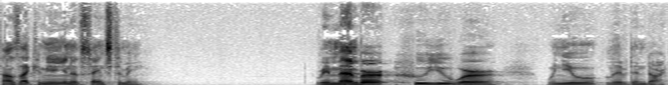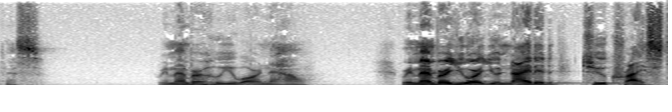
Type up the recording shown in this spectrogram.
Sounds like communion of saints to me. Remember who you were when you lived in darkness. Remember who you are now. Remember, you are united to Christ.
